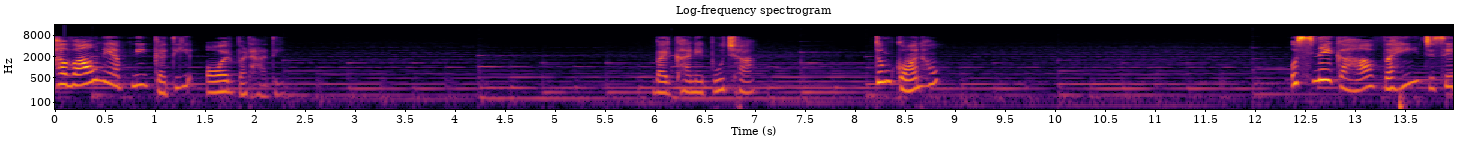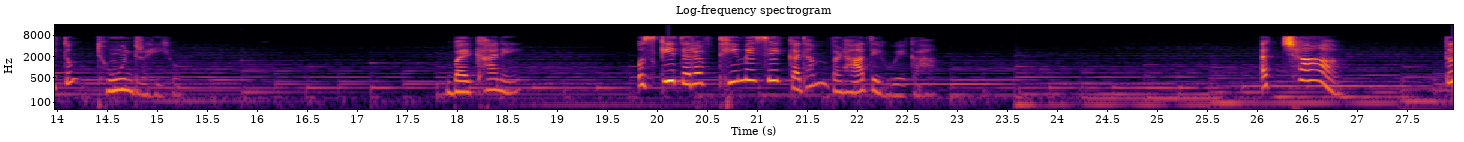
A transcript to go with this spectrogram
हवाओं ने अपनी गति और बढ़ा दी। बरखा ने पूछा, तुम कौन हो? उसने कहा, वही जिसे तुम ढूंढ रही हो। बरखा ने उसकी तरफ़ धीमे से कदम बढ़ाते हुए कहा अच्छा तो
